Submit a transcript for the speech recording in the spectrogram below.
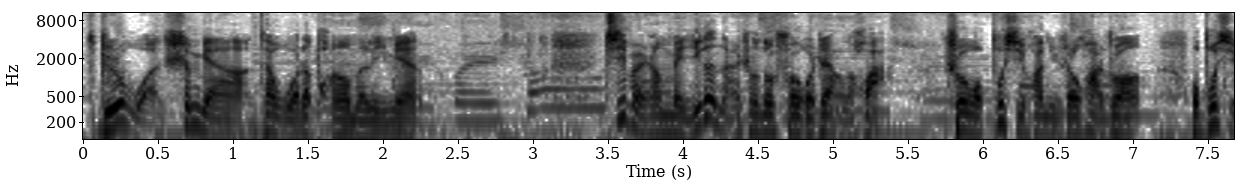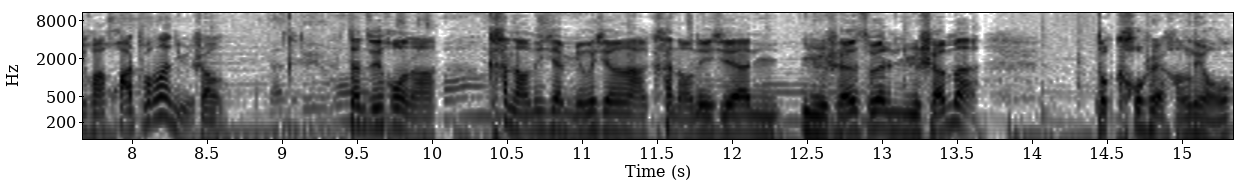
就比如我身边啊，在我的朋友们里面，基本上每一个男生都说过这样的话：说我不喜欢女生化妆，我不喜欢化妆的女生。但最后呢，看到那些明星啊，看到那些女女神，所谓的女神们。都口水横流，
